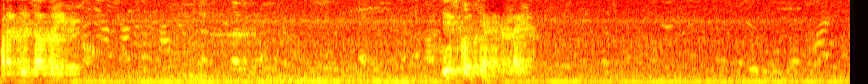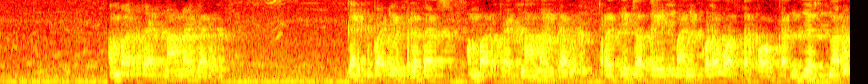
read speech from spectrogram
ప్రతి జత తీసుకొచ్చారు అట్లా అంబార్పేట నాన్నయ్య గారు గరికపాటి బ్రదర్స్ అంబార్పేట నాన్నయ్య గారు ప్రతి జత యజమానికి కూడా వస్త్ర పోకరణ చేస్తున్నారు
